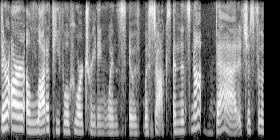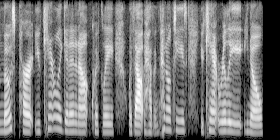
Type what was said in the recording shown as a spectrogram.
there are a lot of people who are trading with, with stocks, and it's not bad. It's just for the most part, you can't really get in and out quickly without having penalties. You can't really, you know,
